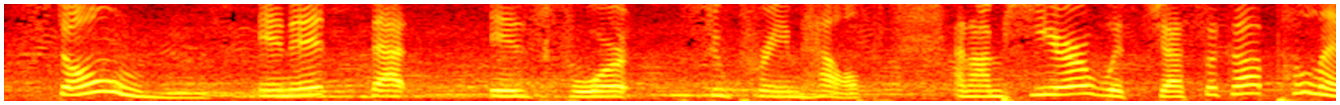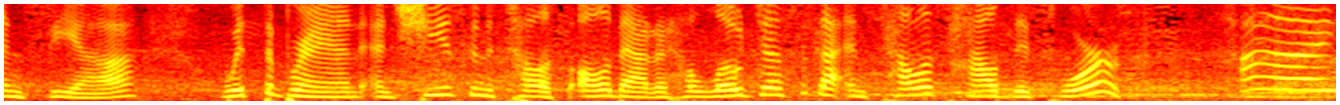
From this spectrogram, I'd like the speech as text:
stones in it that is for supreme health. And I'm here with Jessica Palencia with the brand, and she is going to tell us all about it. Hello, Jessica, and tell us how this works. Hi,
